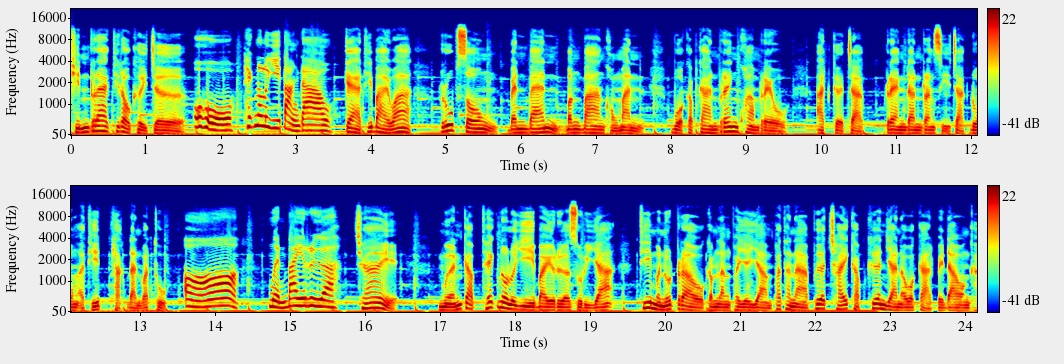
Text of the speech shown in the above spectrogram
ชิ้นแรกที่เราเคยเจอ โอ้โห เทคโนโลยีต่างดาว แกอธิบายว่า รูปทรง แบนๆ บางๆ ของมัน บวกกับการเร่งความเร็ว อาจเกิดจากแรงดันรังสีจากดวงอาทิตย์ผลักดันวัตถุ อ๋อ เหมือนใบเรือ ใช่ เหมือนกับเทคโนโลยีใบเรือสุริยะ ที่มนุษย์เรากำลังพยายามพัฒนาเพื่อใช้ขับเคลื่อนยานอวกาศไปดาวอังค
